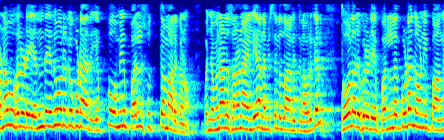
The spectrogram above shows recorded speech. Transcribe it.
உணவுகளுடைய எந்த இதுவும் இருக்கக்கூடாது. எப்போவுமே பல் சுத்தமாக இருக்கணும். கொஞ்சம் முன்னால் சொன்னா இல்லையா? நபிசல்லா அலித்தன் அவர்கள் தோழர்களுடைய பல்ல கூட கவனிப்பாங்க.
